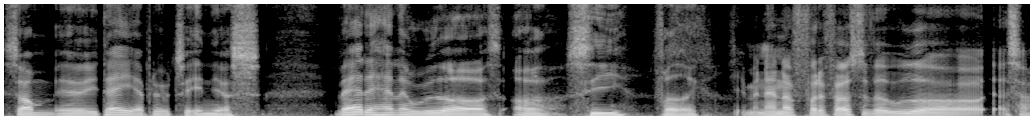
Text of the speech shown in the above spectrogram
som øh, i dag er blevet til Ineos. Hvad er det, han er ude og, og sige, Frederik? Jamen, han har for det første været ude og, altså,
